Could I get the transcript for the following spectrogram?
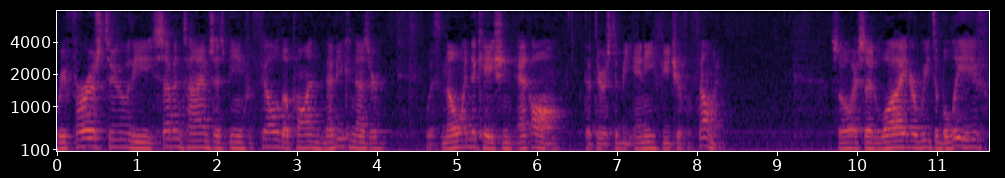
refers to the seven times as being fulfilled upon Nebuchadnezzar with no indication at all that there is to be any future fulfillment. So I said, why are we to believe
